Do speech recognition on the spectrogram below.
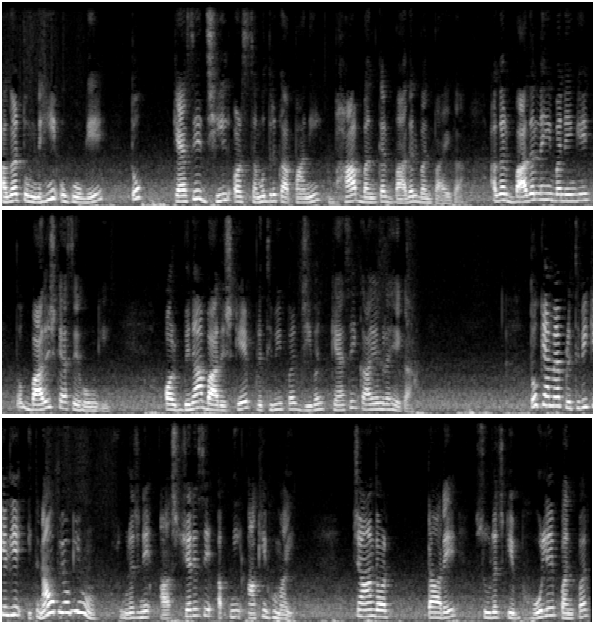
अगर तुम नहीं उगोगे तो कैसे झील और समुद्र का पानी भाप बनकर बादल बन पाएगा? अगर बादल नहीं बनेंगे तो बारिश कैसे होंगी? और बिना बारिश के पृथ्वी पर जीवन कैसे कायम रहेगा? तो क्या मैं पृथ्वी के लिए इतना उपयोगी हूँ? सूरज ने आश्चर्य से अपनी आँखें घुमाई। चाँद और तारे सूरज के भोलेपन पर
